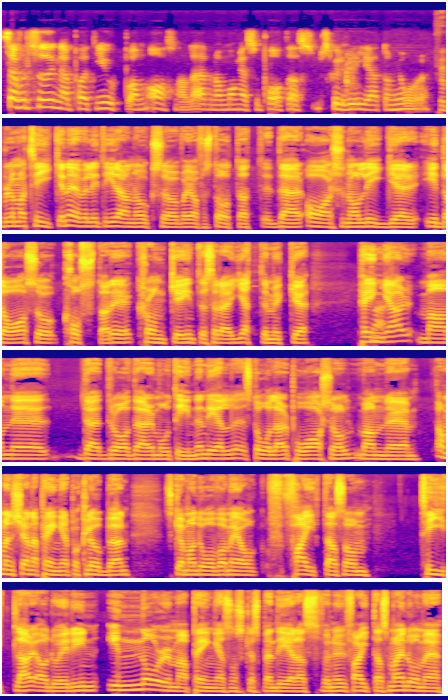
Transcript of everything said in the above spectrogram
särskilt sugna på att ge upp om Arsenal, även om många supportrar skulle vilja att de gjorde det. Problematiken är väl lite grann också, vad jag förstått, att där Arsenal ligger idag så kostar det Kronke inte sådär jättemycket pengar. Nej. Man eh, där, drar däremot in en del stålar på Arsenal. Man, eh, ja, men tjänar pengar på klubben. Ska man då vara med och fighta som titlar, ja då är det enorma pengar som ska spenderas. För nu fightas man ju då med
